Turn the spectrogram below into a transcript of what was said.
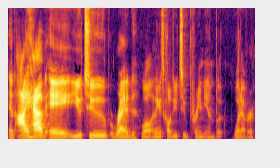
And I have a YouTube Red, well, I think it's called YouTube Premium, but whatever.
